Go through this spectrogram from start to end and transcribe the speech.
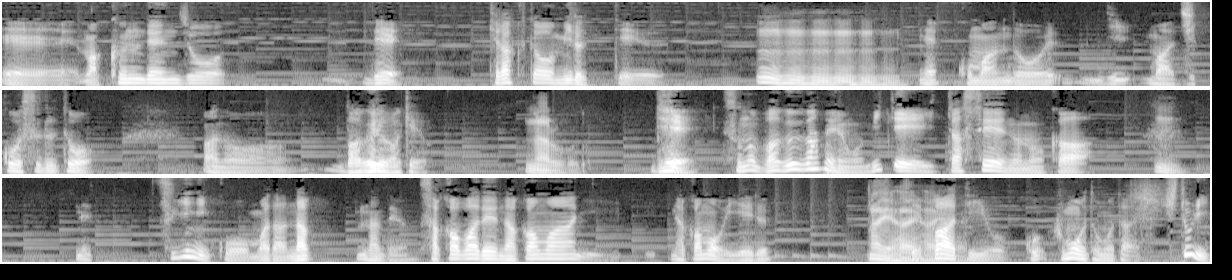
えー、まあ、訓練上で、キャラクターを見るっていう、うん、うん、うん、うん、ね、コマンドを、まあ、実行すると、あの、バグるわけよ。なるほど。で、そのバグ画面を見ていたせいなのか、うん。次にこう、まだな、なんだよ、酒場で仲間に、仲間を言える。はいはいはい、はい、パーティーをこ組もうと思ったら、一人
